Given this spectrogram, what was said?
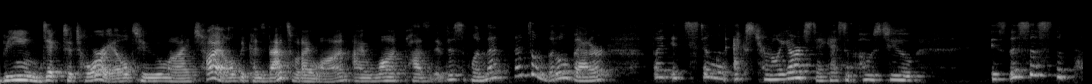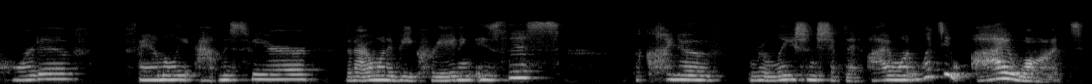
being dictatorial to my child because that's what I want. I want positive discipline. That that's a little better, but it's still an external yardstick as opposed to is this a supportive family atmosphere that I want to be creating? Is this the kind of relationship that I want? What do I want?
